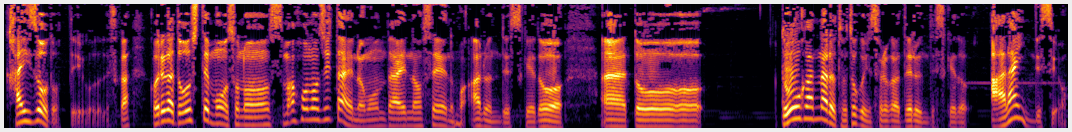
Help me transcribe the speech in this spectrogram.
解像度っていうことですかこれがどうしても、そのスマホの自体の問題のせいのもあるんですけど、えっと、動画になると特にそれが出るんですけど、荒いんですよ。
